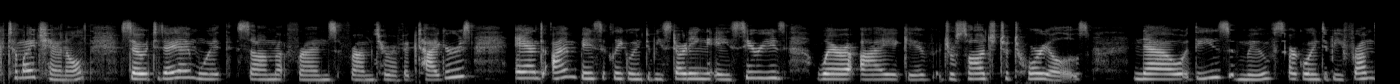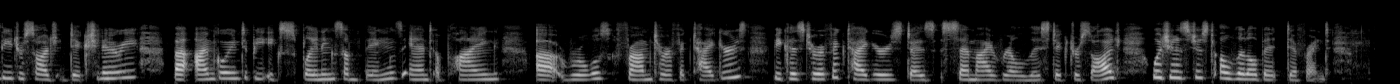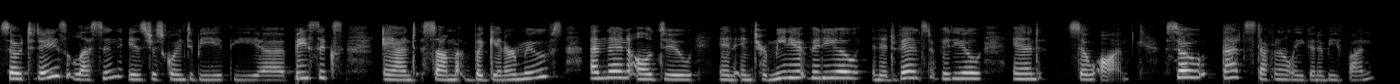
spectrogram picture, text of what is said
back to my channel. So today I'm with some friends from Terrific Tigers and I'm basically going to be starting a series where I give dressage tutorials. Now these moves are going to be from the dressage dictionary but I'm going to be explaining some things and applying uh, rules from Terrific Tigers because Terrific Tigers does semi-realistic dressage which is just a little bit different. So today's lesson is just going to be the uh, basics and some beginner moves, and then I'll do an intermediate video, an advanced video, and so on. So that's definitely going to be fun.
